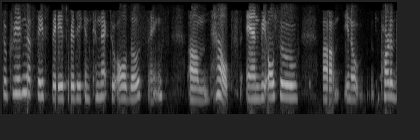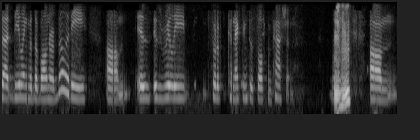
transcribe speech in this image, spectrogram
so creating that safe space where they can connect to all those things um, helps. And we also, um, you know, part of that dealing with the vulnerability um, is is really sort of connecting to self-compassion. Right? Mm-hmm. Um,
